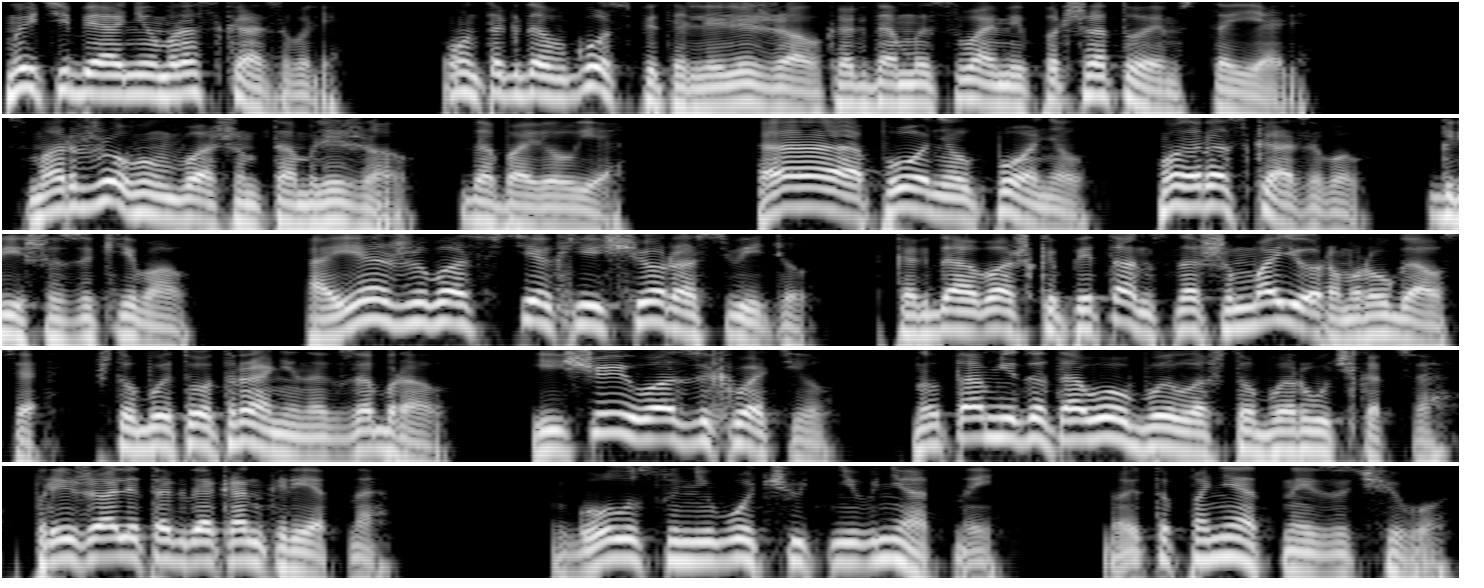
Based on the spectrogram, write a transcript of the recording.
Мы тебе о нем рассказывали. Он тогда в госпитале лежал, когда мы с вами под шатоем стояли. С Моржовым вашим там лежал», – добавил я. «А, понял, понял. Он рассказывал», – Гриша закивал. «А я же вас всех еще раз видел, когда ваш капитан с нашим майором ругался, чтобы тот раненых забрал. Еще и вас захватил. Но там не до того было, чтобы ручкаться. Прижали тогда конкретно. Голос у него чуть невнятный, но это понятно из-за чего.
